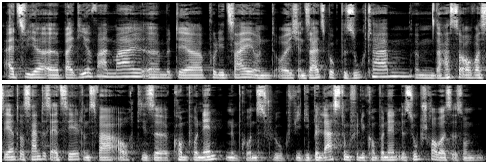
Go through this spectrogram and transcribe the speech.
Als wir äh, bei dir waren mal äh, mit der Polizei und euch in Salzburg besucht haben, ähm, da hast du auch was sehr Interessantes erzählt, und zwar auch diese Komponenten im Kunstflug, wie die Belastung für die Komponenten des Hubschraubers ist und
